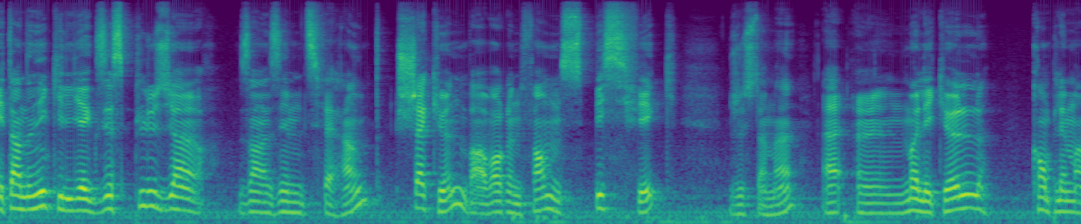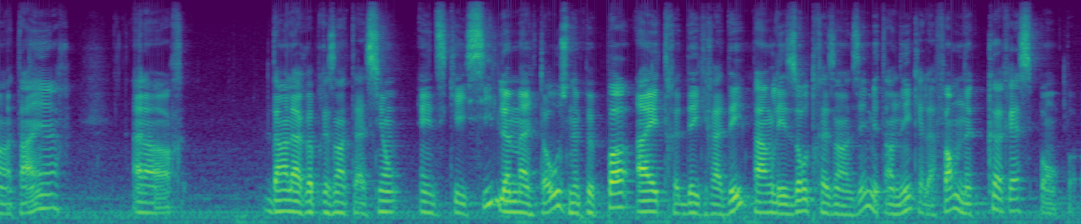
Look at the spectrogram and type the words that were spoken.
Étant donné qu'il y existe plusieurs enzymes différentes, chacune va avoir une forme spécifique, justement, à une molécule complémentaire. Alors, dans la représentation indiquée ici, le maltose ne peut pas être dégradé par les autres enzymes étant donné que la forme ne correspond pas.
